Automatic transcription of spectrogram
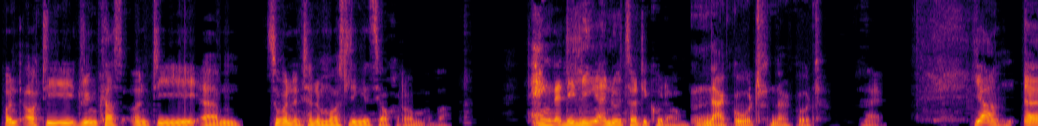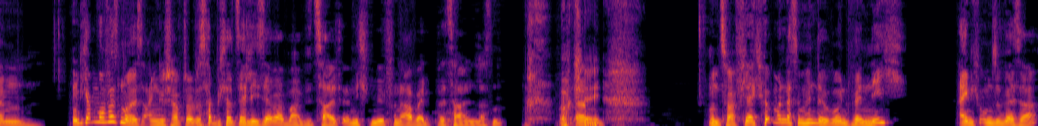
und auch die Dreamcast und die ähm, Super Nintendo Maus liegen jetzt ja auch drum, aber hängen die liegen ja nur zur Deko da Na gut, na gut. Naja. Ja, ähm, und ich habe noch was Neues angeschafft, aber das habe ich tatsächlich selber mal bezahlt und nicht mir von der Arbeit bezahlen lassen. Okay. Ähm, und zwar, vielleicht hört man das im Hintergrund, wenn nicht, eigentlich umso besser.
